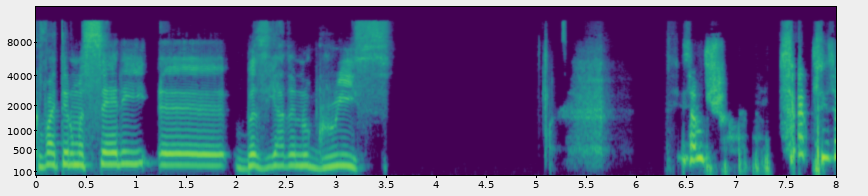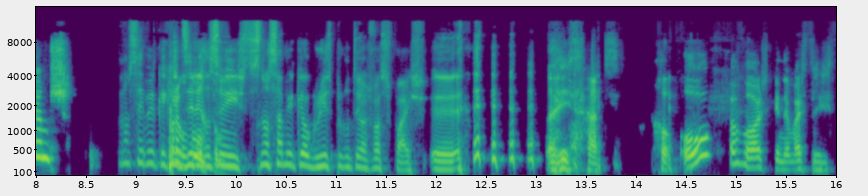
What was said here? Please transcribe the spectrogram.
que vai ter uma série eh, baseada no Grease. Precisamos. Será que precisamos? Não sei bem o que é que dizer em relação a isto. Se não sabem o que é o Grease, perguntem aos vossos pais. Eh, Exato. Ou a voz, que ainda é mais triste.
